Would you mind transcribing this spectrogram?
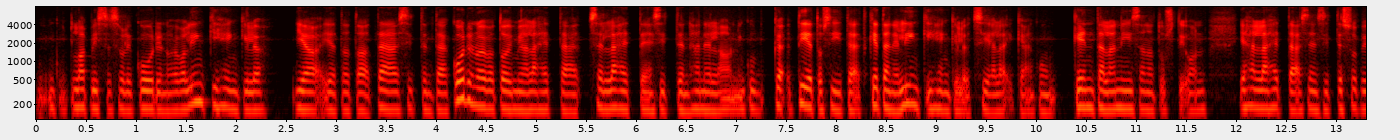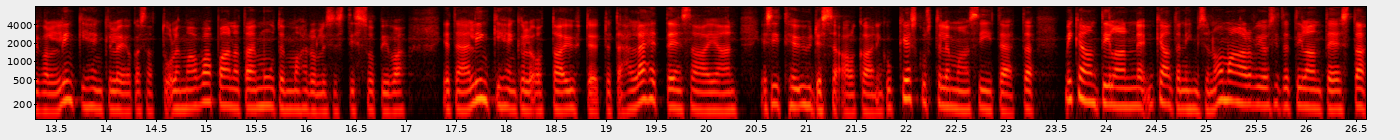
niin Lapissa se oli koordinoiva linkkihenkilö, ja, ja tota, tämä sitten tämä koordinoiva toimija lähettää sen lähetteen sitten, hänellä on niin kuin tieto siitä, että ketä ne linkkihenkilöt siellä ikään kuin kentällä niin sanotusti on. Ja hän lähettää sen sitten sopivalle linkkihenkilölle, joka sattuu olemaan vapaana tai muuten mahdollisesti sopiva. Ja tämä linkkihenkilö ottaa yhteyttä tähän lähetteen saajaan ja sitten he yhdessä alkaa niin kuin keskustelemaan siitä, että mikä on tilanne, mikä on tämän ihmisen oma arvio siitä tilanteesta,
